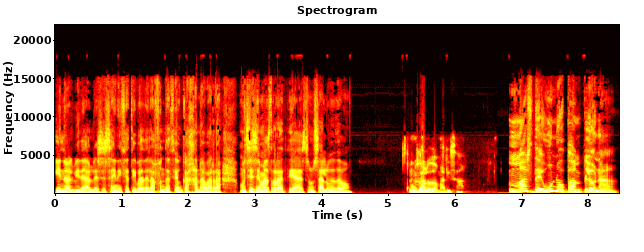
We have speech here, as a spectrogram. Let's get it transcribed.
Inolvidables, esa iniciativa de la Fundación Caja Navarra. Muchísimas gracias. Un saludo. Un saludo, Marisa. Más de uno, Pamplona.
